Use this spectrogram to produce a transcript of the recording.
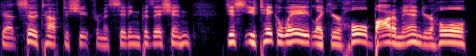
Yeah, it's so tough to shoot from a sitting position. Just you take away like your whole bottom end, your whole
